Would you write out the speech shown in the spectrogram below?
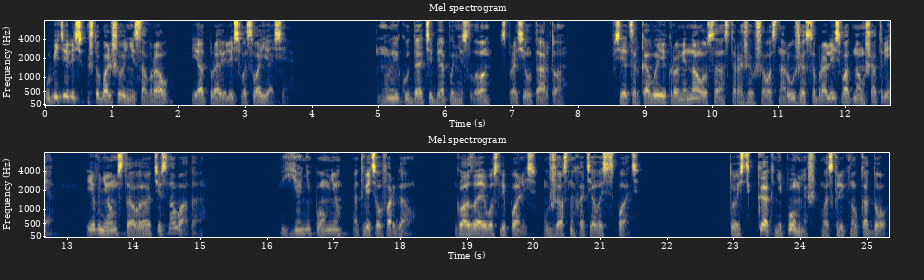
убедились, что Большой не соврал, и отправились в Освояси. «Ну и куда тебя понесло?» – спросил Тарто. Все цирковые, кроме Налуса, сторожившего снаружи, собрались в одном шатре, и в нем стало тесновато. «Я не помню», – ответил Фаргал. Глаза его слепались, ужасно хотелось спать. «То есть как не помнишь?» – воскликнул Кадо.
